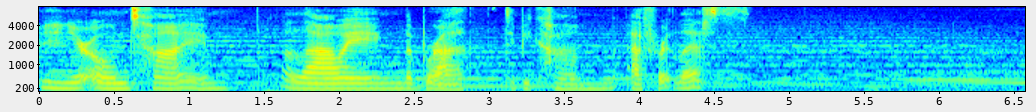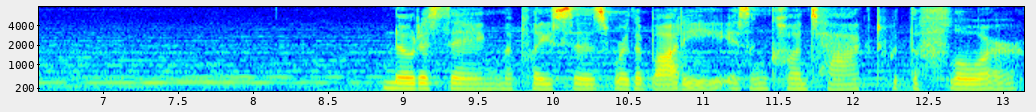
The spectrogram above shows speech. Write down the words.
And in your own time, allowing the breath to become effortless. Noticing the places where the body is in contact with the floor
